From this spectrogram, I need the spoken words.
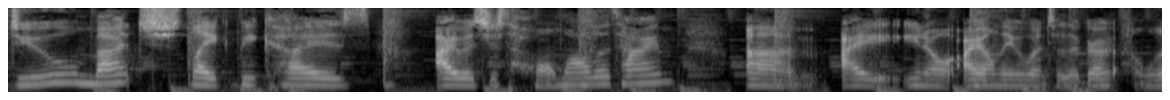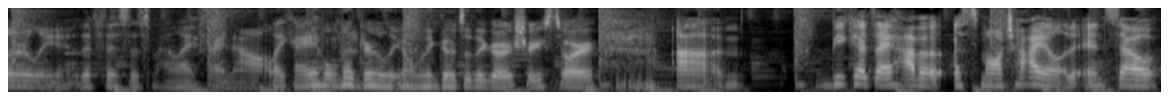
do much, like because I was just home all the time. Um, I, you know, I only went to the gro- literally, if this is my life right now, like I literally only go to the grocery store, um, because I have a, a small child. And so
